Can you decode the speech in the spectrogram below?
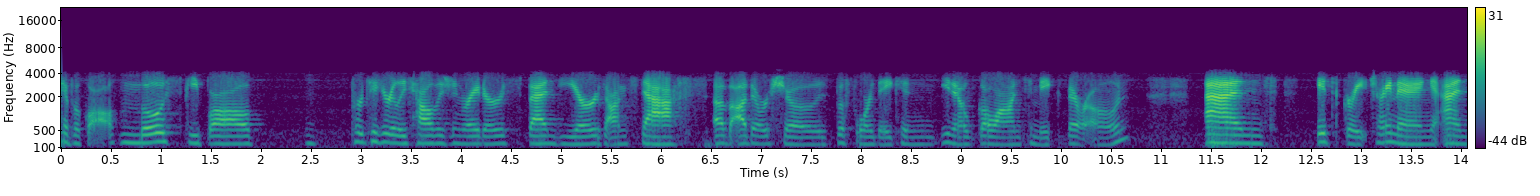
typical. Most people, particularly television writers, spend years on staffs of other shows before they can, you know, go on to make their own. And it's great training and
